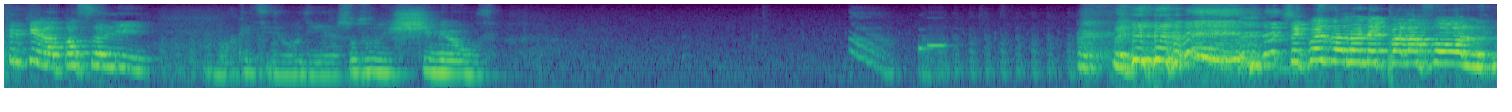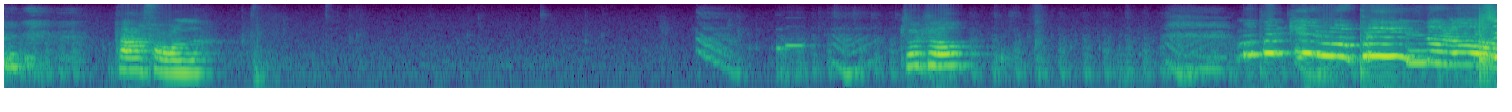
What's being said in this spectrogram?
Perché la passa lì? Ma che ti devo dire? Sono tutti scimmioti. Se questa non è palafol. Palafol. Ciao ciao. Ma perché non lo prendono? Sì,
